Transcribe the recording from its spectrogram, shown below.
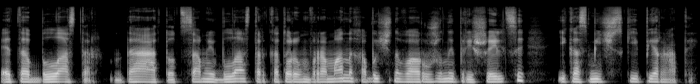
Это бластер, да, тот самый бластер, которым в романах обычно вооружены пришельцы и космические пираты.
